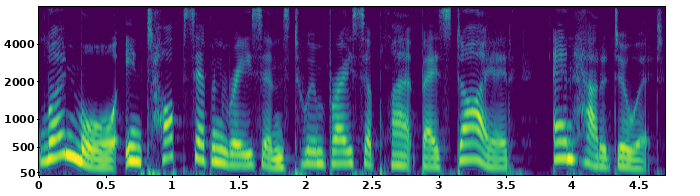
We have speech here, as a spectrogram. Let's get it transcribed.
Learn more in Top 7 Reasons to Embrace a Plant Based Diet and how to do it.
